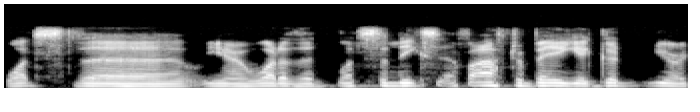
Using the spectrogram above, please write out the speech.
what's the you know what are the what's the next after being a good you know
